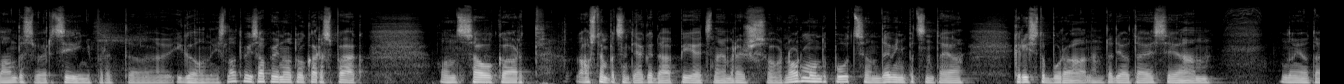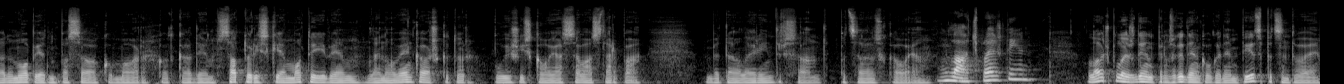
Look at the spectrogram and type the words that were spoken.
Landesvēra cīņu pret uh, Igaunijas Latvijas apvienoto karaspēku. Un savukārt 18. gadā pieaicinājām režisoru Normundu Puci un 19. Kristu Burānu. Tad jau taisījām nu, jau tādu nopietnu pasākumu ar kaut kādiem saturiskiem motīviem, lai nav vienkārši, ka tur puiši izkaujās savā starpā, bet tā, lai ir interesanti pa cēsu kaujām. Lāča plēšdiena. Lāča plēšdiena pirms gadiem kaut kādiem 15 vai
